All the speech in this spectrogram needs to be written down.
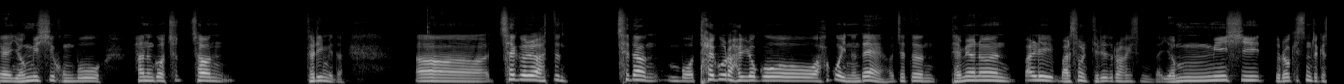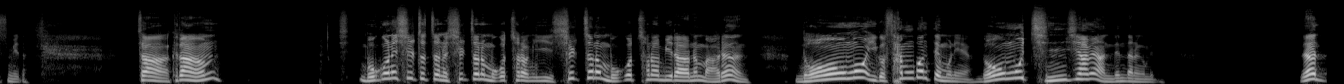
예 영미시 공부하는 거 추천 드립니다. 어 책을 하여튼 최대한 뭐 탈구를 하려고 하고 있는데 어쨌든 되면은 빨리 말씀을 드리도록 하겠습니다. 영미시 노력했으면 좋겠습니다. 자 그다음 시 모고는 실저자는 실전은 모고처럼 이 실전은 모고처럼이라는 말은 너무 이거 3번 때문이에요. 너무 진지하면 안 된다는 겁니다. 내가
